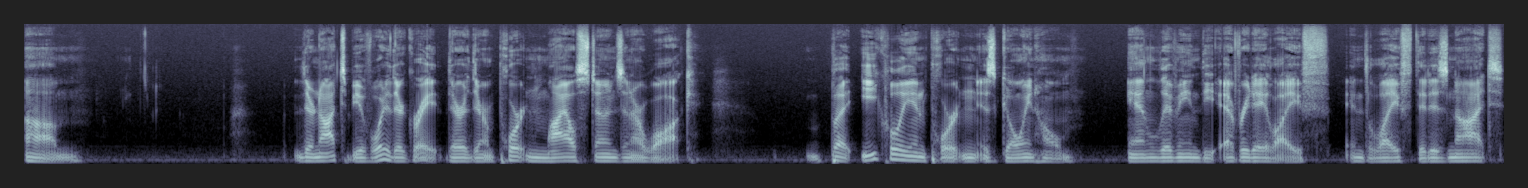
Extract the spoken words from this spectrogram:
um, they're not to be avoided. They're great. They're they're important milestones in our walk. But equally important is going home and living the everyday life and the life that is not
